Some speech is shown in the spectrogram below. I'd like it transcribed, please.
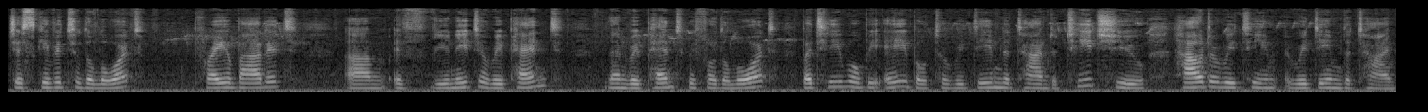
just give it to the Lord, pray about it. Um, if you need to repent, then repent before the Lord but he will be able to redeem the time, to teach you how to redeem, redeem the time,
